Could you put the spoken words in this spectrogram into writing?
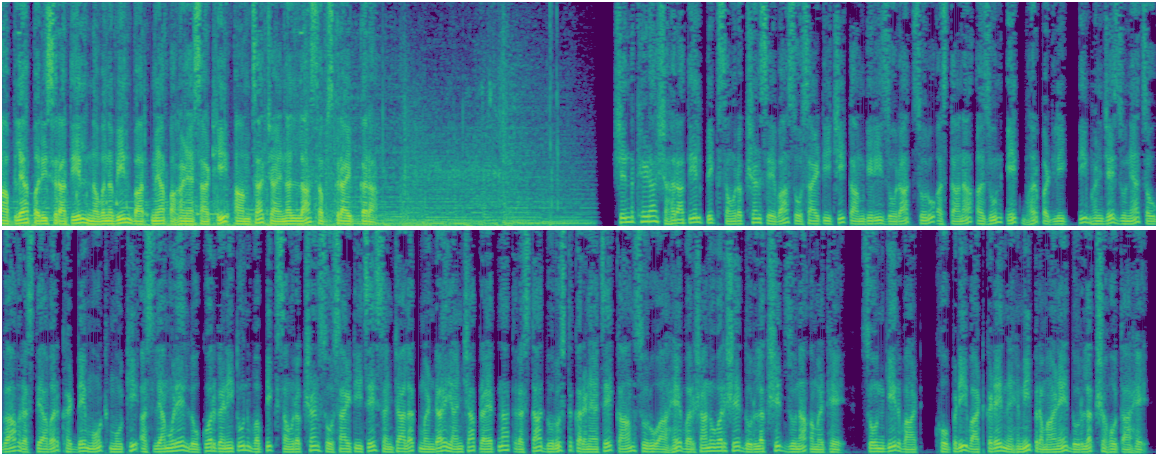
आपल्या परिसरातील नवनवीन बातम्या पाहण्यासाठी आमचा चॅनलला सबस्क्राईब करा. शिंदखेडा शहरातील पीक संरक्षण सेवा सोसायटीची कामगिरी जोरात सुरू असताना अजून एक भर पडली. ती म्हणजे जुन्या चौगाव रस्त्यावर खड्डे मोठमोठी असल्यामुळे लोकवर्गणीतून व पीक संरक्षण सोसायटीचे संचालक मंडळ यांच्या प्रयत्नात रस्ता दुरुस्त करण्याचे काम सुरू आहे. वर्षानुवर्षे दुर्लक्षित जुना अमथे सोनगीर वाट खोपडी वाटकडे नेहमीप्रमाणे दुर्लक्ष होत आहे.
